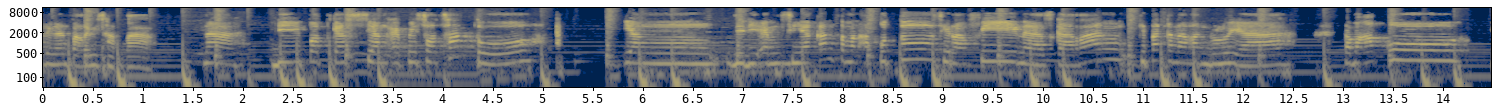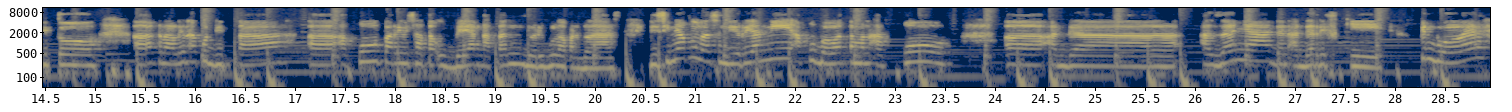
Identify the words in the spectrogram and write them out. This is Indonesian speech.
dengan pariwisata. Nah, di podcast yang episode 1 yang jadi MC-nya kan teman aku tuh si Raffi. Nah, sekarang kita kenalan dulu ya sama aku gitu. Uh, kenalin aku Dita, uh, aku pariwisata UB angkatan 2018. Di sini aku nggak sendirian nih, aku bawa teman aku. Uh, ada Azanya dan ada Rifki. Mungkin boleh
